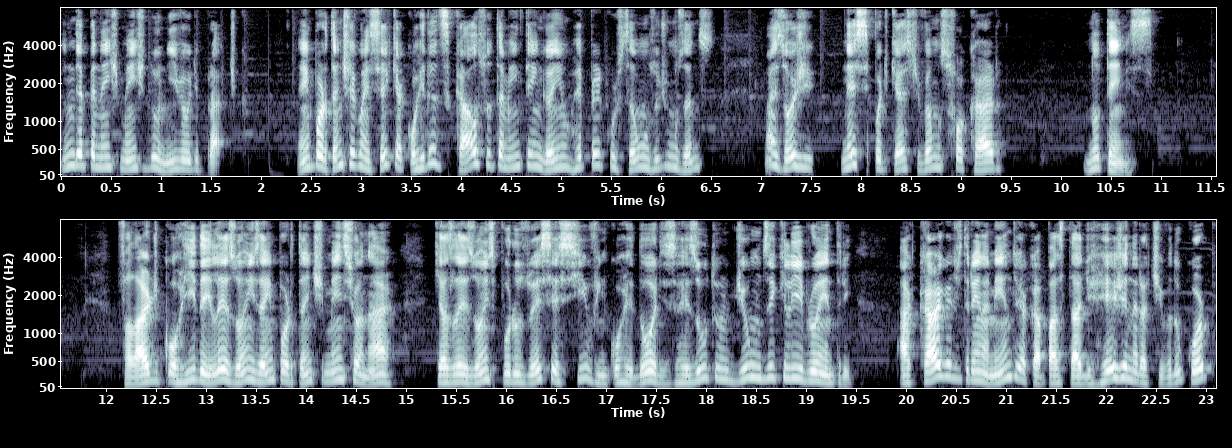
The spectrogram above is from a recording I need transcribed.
independentemente do nível de prática. É importante reconhecer que a corrida descalço também tem ganho repercussão nos últimos anos, mas hoje, nesse podcast, vamos focar no tênis. Falar de corrida e lesões é importante mencionar que as lesões por uso excessivo em corredores resultam de um desequilíbrio entre a carga de treinamento e a capacidade regenerativa do corpo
